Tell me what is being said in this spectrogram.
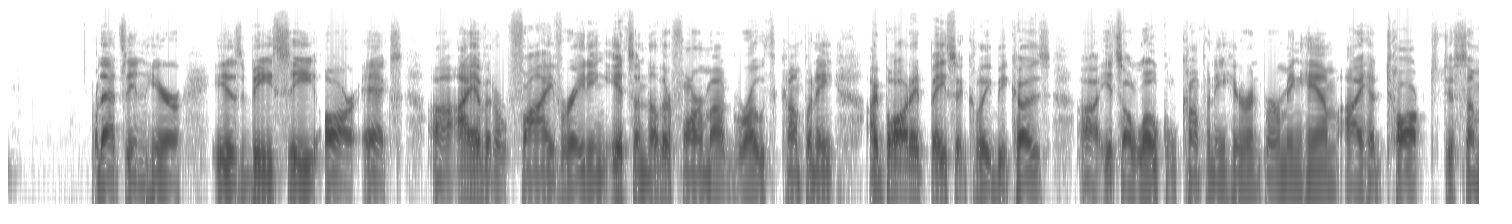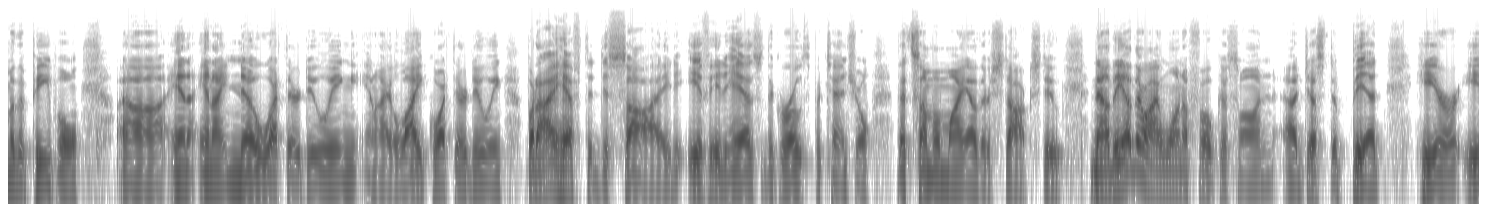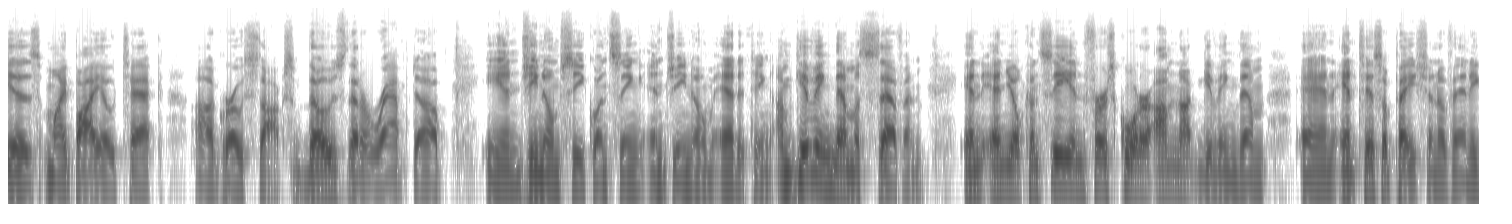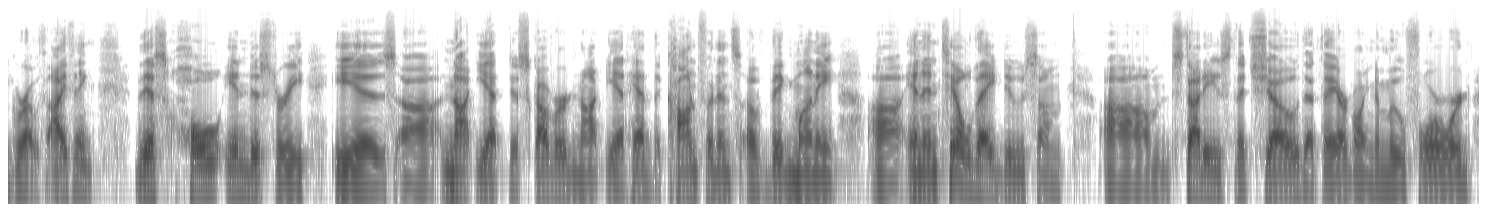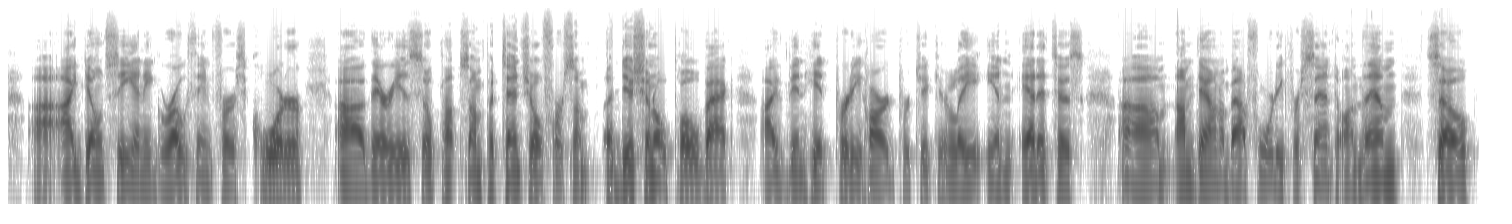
that's in here is BCRX. Uh, I have it a five rating. It's another pharma growth company. I bought it basically because uh, it's a local company here in Birmingham. I had talked to some of the people uh, and, and I know what they're doing and I like what they're doing, but I have to decide if it has the growth potential that some of my other stocks do. Now, the other I want to focus on uh, just a bit here is my biotech uh, growth stocks, those that are wrapped up in genome sequencing and genome editing. I'm giving them a seven. And, and you can see in the first quarter, I'm not giving them an anticipation of any growth. I think this whole industry is uh, not yet discovered, not yet had the confidence of big money. Uh, and until they do some um, studies that show that they are going to move forward. Uh, I don't see any growth in first quarter. Uh, there is so, some potential for some additional pullback. I've been hit pretty hard, particularly in Editas. Um, I'm down about 40% on them. So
